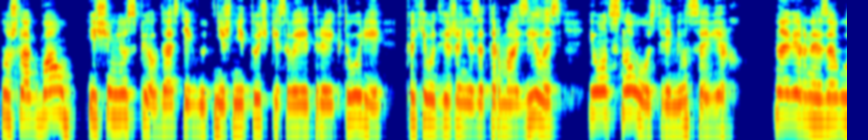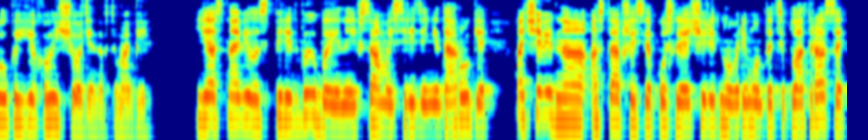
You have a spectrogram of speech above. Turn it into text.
Но шлагбаум еще не успел достигнуть нижней точки своей траектории, как его движение затормозилось, и он снова устремился вверх. Наверное, за «Волгой» ехал еще один автомобиль. Я остановилась перед выбоиной в самой середине дороги, очевидно оставшейся после очередного ремонта теплотрассы,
